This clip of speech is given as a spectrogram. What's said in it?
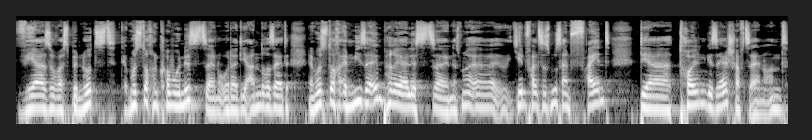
Wer sowas benutzt, der muss doch ein Kommunist sein oder die andere Seite, der muss doch ein mieser Imperialist sein. Das, äh, jedenfalls, das muss ein Feind der tollen Gesellschaft sein. Und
